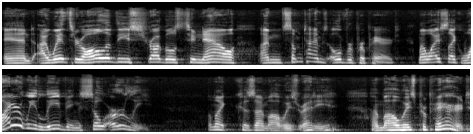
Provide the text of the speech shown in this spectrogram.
And I went through all of these struggles to now I'm sometimes over prepared. My wife's like, Why are we leaving so early? I'm like, Because I'm always ready, I'm always prepared.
